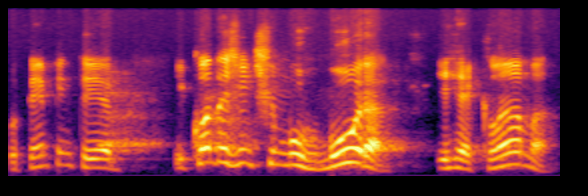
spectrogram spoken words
o tempo inteiro. E quando a gente murmura e reclama,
